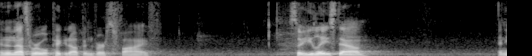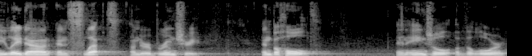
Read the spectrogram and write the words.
And then that's where we'll pick it up in verse 5. So he lays down, and he lay down and slept under a broom tree. And behold, an angel of the Lord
